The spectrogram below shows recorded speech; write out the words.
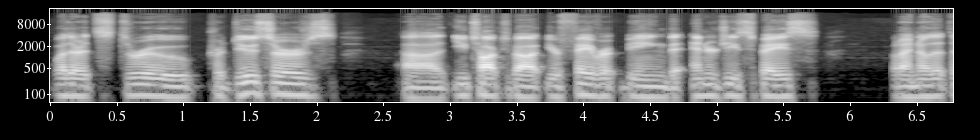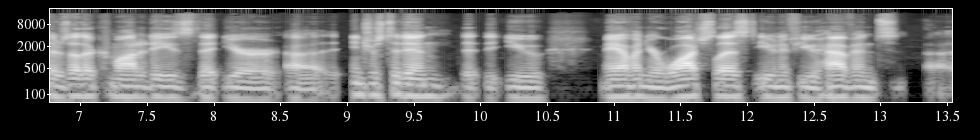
whether it's through producers. Uh, you talked about your favorite being the energy space, but I know that there's other commodities that you're uh, interested in that, that you may have on your watch list, even if you haven't uh,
